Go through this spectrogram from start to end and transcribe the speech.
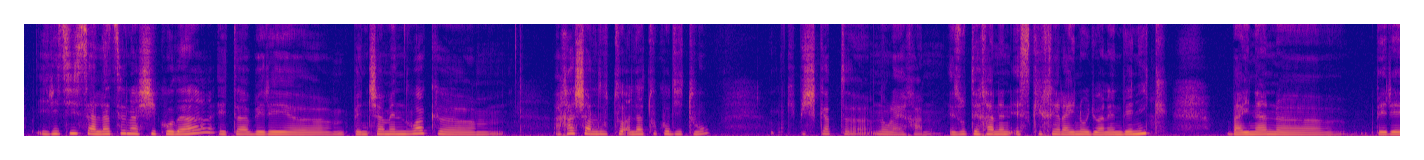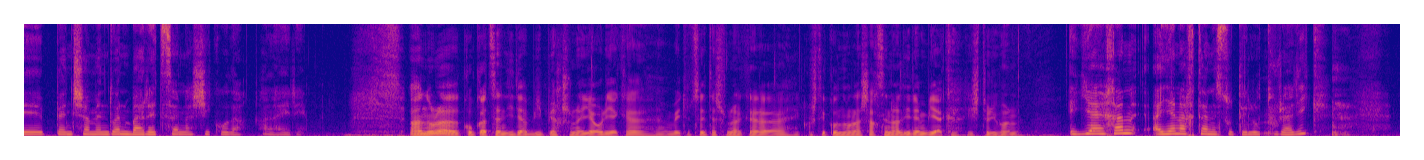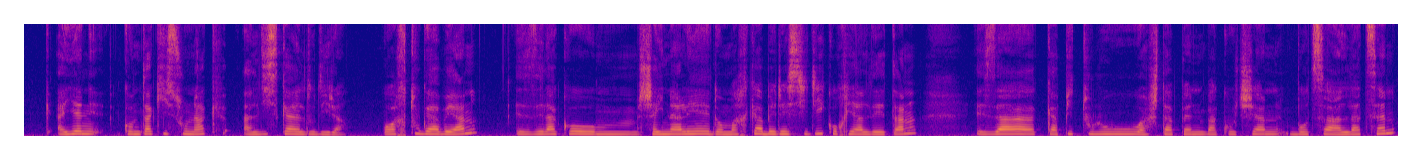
iritzi aldatzen hasiko da eta bere uh, pentsamenduak uh, ahas aldatuko ditu. Kipiskat uh, nola erran. Ez dut erranen ezkejera ino joanen denik, baina bere pentsamenduen baretzen hasiko da, hala ere. Ah, nola kokatzen dira bi personaia horiek? Eh, Behitut zaitasunak uh, ikusteko nola sartzen aldiren biak, historikoan? Egia ezan, haien artean ez dute loturarik, haien kontakizunak aldizka heldu dira. Oartu gabean, ez delako mm, seinale edo marka berezirik hori aldeetan, ez da kapitulu astapen bakotxean botza aldatzen.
